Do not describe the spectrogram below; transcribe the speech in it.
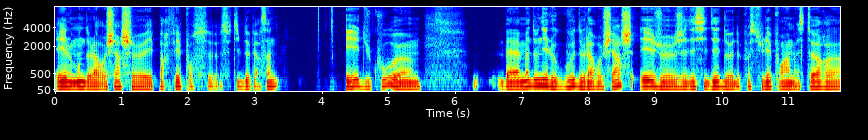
Et le monde de la recherche euh, est parfait pour ce, ce type de personnes. Et du coup, euh, ben, m'a donné le goût de la recherche et j'ai décidé de, de, postuler pour un master euh,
